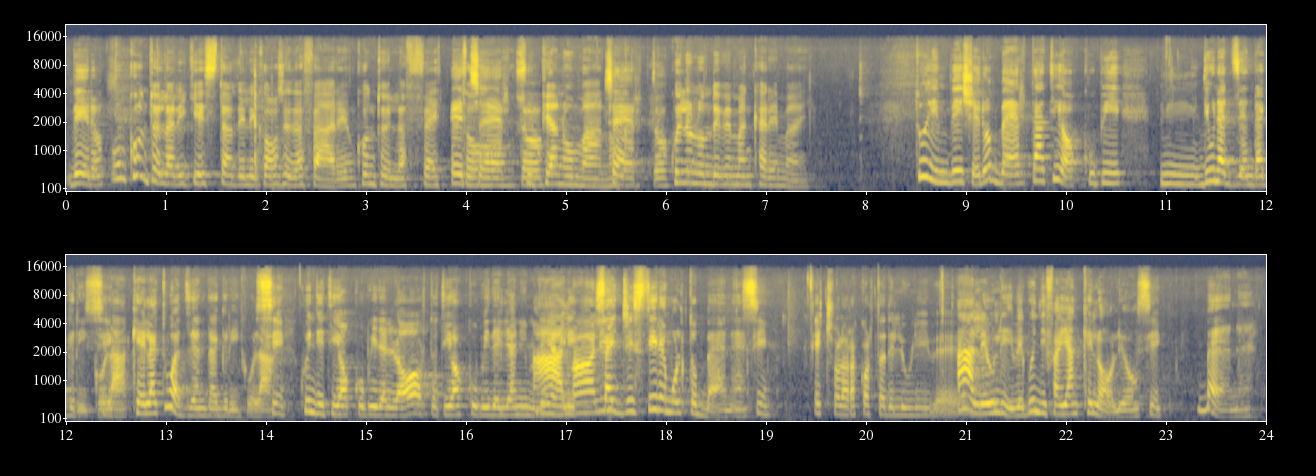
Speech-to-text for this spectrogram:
vero? Un conto è la richiesta delle cose da fare, un conto è l'affetto Eh, certo. sul piano umano. Certo. Quello non deve mancare mai. Tu invece, Roberta, ti occupi mh, di un'azienda agricola, che è la tua azienda agricola. Sì. Quindi ti occupi dell'orto, ti occupi degli animali, animali. sai gestire molto bene. Sì. E c'ho la raccolta delle olive. Ah, le olive, quindi fai anche l'olio. Sì. Bene.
